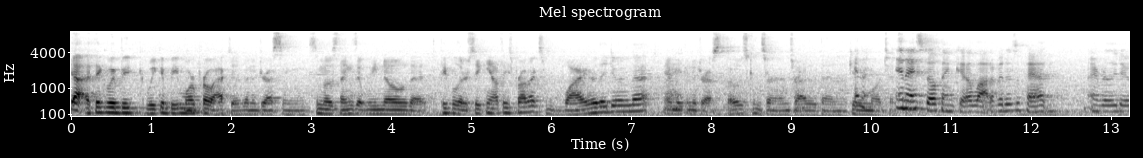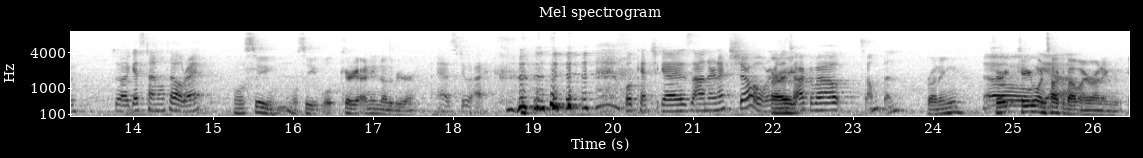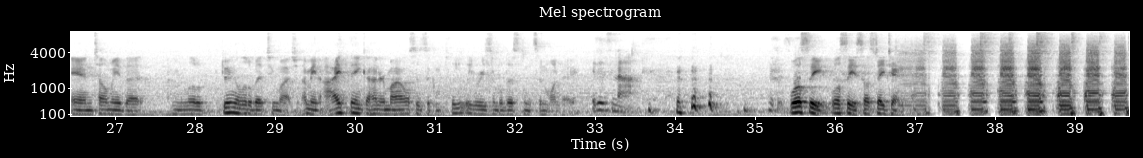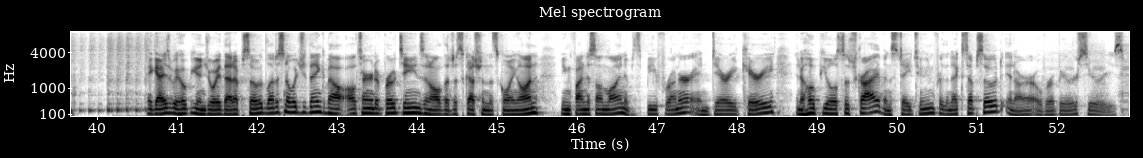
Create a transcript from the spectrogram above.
yeah, I think we'd be we could be more proactive in addressing some of those things that we know that people that are seeking out these products, why are they doing that? And right. we can address those concerns rather than giving and, more attention. And I still think a lot of it is a fad. I really do. So I guess time will tell, right? We'll see. We'll see. Well, Carrie, I need another beer. As do I. we'll catch you guys on our next show. We're going right. to talk about something. Running. Oh, Carrie, Carrie want to talk about my running and tell me that I'm a little doing a little bit too much. I mean, I think 100 miles is a completely reasonable distance in one day. It is not. it is we'll not. see. We'll see. So stay tuned. Hey guys, we hope you enjoyed that episode. Let us know what you think about alternative proteins and all the discussion that's going on. You can find us online. It's Beef Runner and Dairy Carrie. And I hope you'll subscribe and stay tuned for the next episode in our Over a Beer series.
